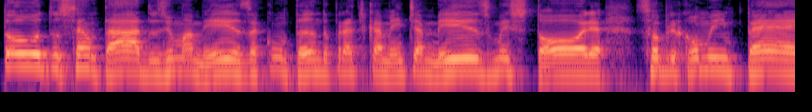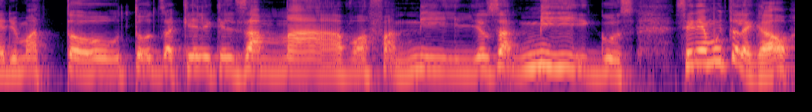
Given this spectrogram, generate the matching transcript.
todos sentados em uma mesa contando praticamente a mesma história sobre como o Império matou todos aqueles que eles amavam, a família, os amigos. Seria muito legal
